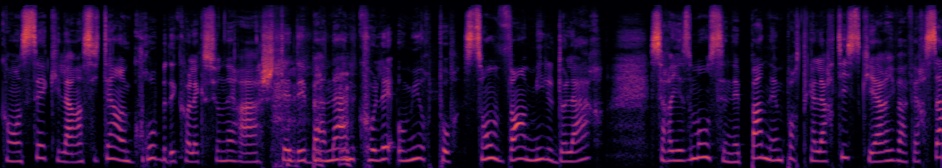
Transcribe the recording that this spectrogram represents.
Quand on sait qu'il a incité un groupe de collectionneurs à acheter des bananes collées au mur pour 120 000 dollars, sérieusement, ce n'est pas n'importe quel artiste qui arrive à faire ça.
